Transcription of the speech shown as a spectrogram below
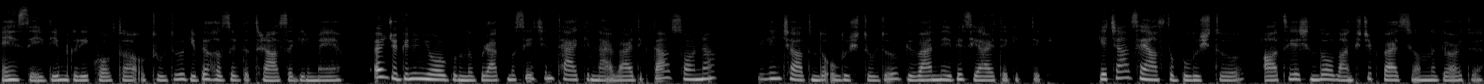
En sevdiğim gri koltuğa oturduğu gibi hazırdı transa girmeye. Önce günün yorgunluğunu bırakması için telkinler verdikten sonra bilinçaltında oluşturduğu güvenli evi ziyarete gittik. Geçen seansta buluştuğu 6 yaşında olan küçük versiyonunu gördü.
